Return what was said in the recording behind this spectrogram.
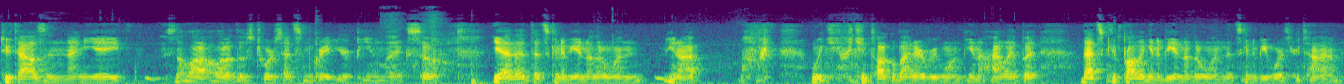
2098. A lot, a lot of those tours had some great European legs. So, yeah, that that's going to be another one. You know, we can, we can talk about everyone being a highlight, but that's probably going to be another one that's going to be worth your time.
